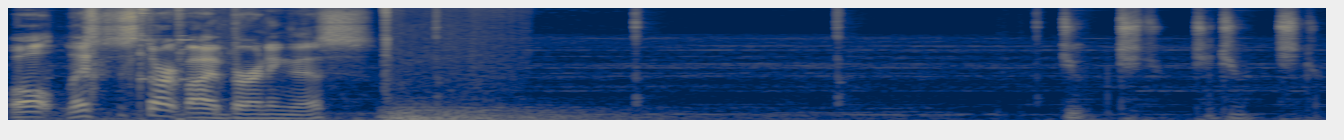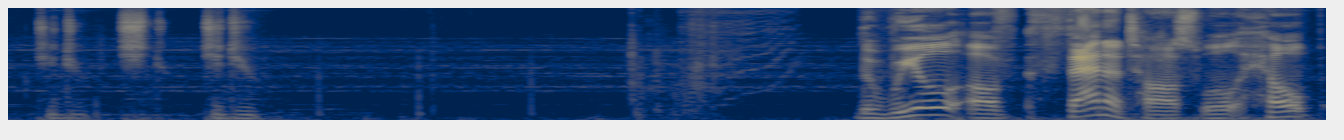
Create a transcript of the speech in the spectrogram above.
Well, let's just start by burning this. The Wheel of Thanatos will help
